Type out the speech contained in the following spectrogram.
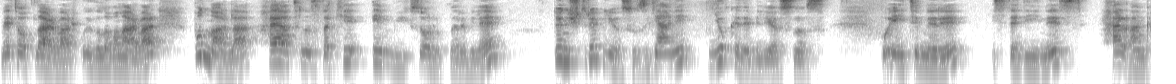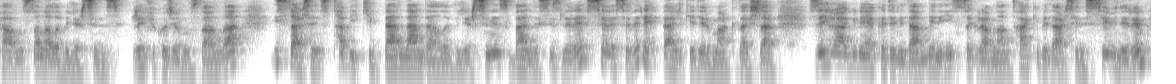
metotlar var, uygulamalar var. Bunlarla hayatınızdaki en büyük zorlukları bile dönüştürebiliyorsunuz. Yani yok edebiliyorsunuz. Bu eğitimleri istediğiniz her ankamızdan alabilirsiniz. Refik hocamızdan da isterseniz tabii ki benden de alabilirsiniz. Ben de sizlere seve seve rehberlik ederim arkadaşlar. Zehra Güney Akademi'den beni Instagram'dan takip ederseniz sevinirim.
